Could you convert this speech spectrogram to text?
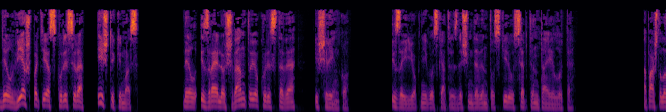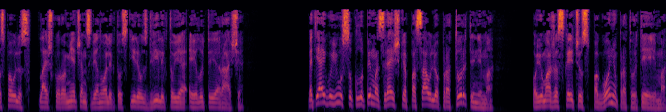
dėl viešpaties, kuris yra ištikimas, dėl Izraelio šventojo, kuris tave išrinko. Izaijo knygos 49 skyriaus 7 eilutė. Apaštalas Paulius laiško romiečiams 11 skyriaus 12 eilutėje rašė. Bet jeigu jūsų klupimas reiškia pasaulio praturtinimą, o jų mažas skaičius pagonių praturtėjimą,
